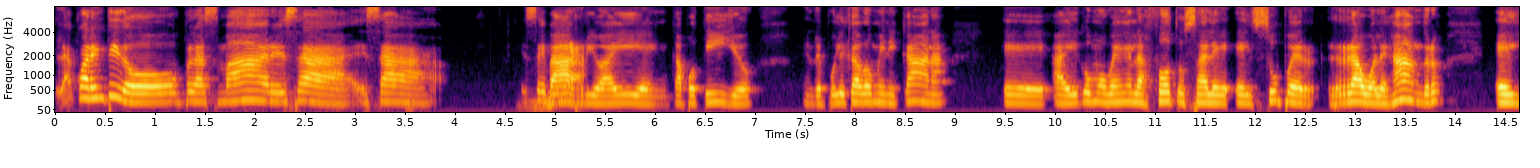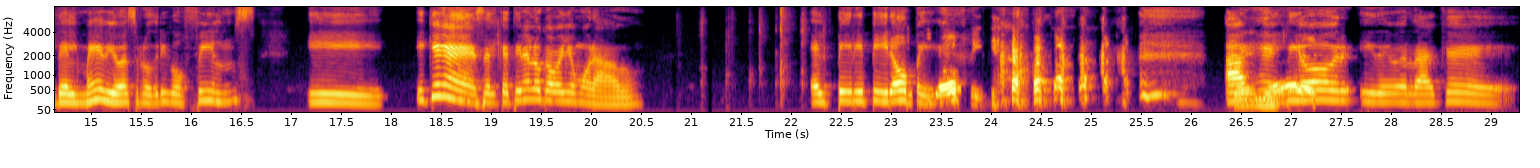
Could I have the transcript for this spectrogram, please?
la 42, plasmar esa, esa, ese barrio ahí en Capotillo, en República Dominicana. Eh, ahí como ven en la foto sale el super Raúl Alejandro, el del medio es Rodrigo Films. Y, ¿Y quién es el que tiene los cabellos morados? El piripiropi. Ángel Dior, y de verdad que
